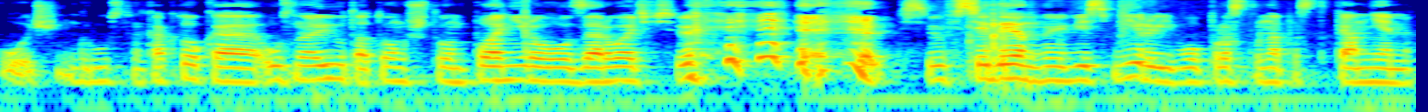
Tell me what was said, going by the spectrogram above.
Очень грустно. Как только узнают о том, что он планировал взорвать всю, всю вселенную, весь мир, его просто-напросто камнями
